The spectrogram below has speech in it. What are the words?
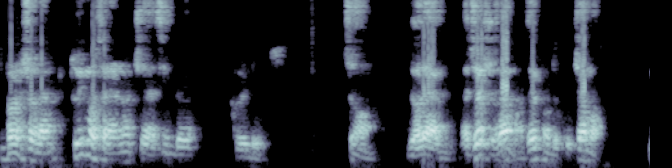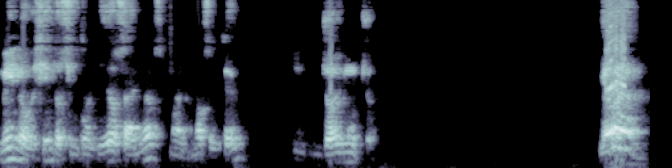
bueno, estuvimos a la noche haciendo luz, son, llorando. Ayer lloramos, ayer cuando escuchamos 1952 años, bueno, no sé usted, lloré mucho. Y ahora,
